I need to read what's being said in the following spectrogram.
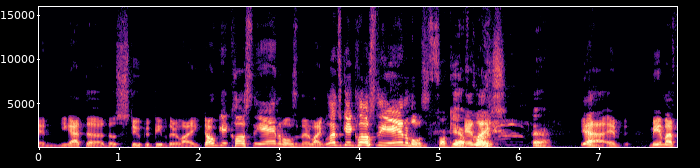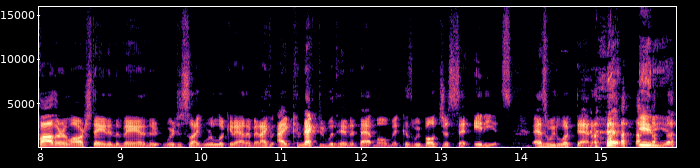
And you got the those stupid people. They're like, "Don't get close to the animals," and they're like, "Let's get close to the animals." Fuck yeah, of And, like- course. yeah. Yeah, and me and my father-in-law are staying in the van, and we're just like we're looking at him, and I I connected with him at that moment because we both just said idiots as we looked at him. Idiot.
